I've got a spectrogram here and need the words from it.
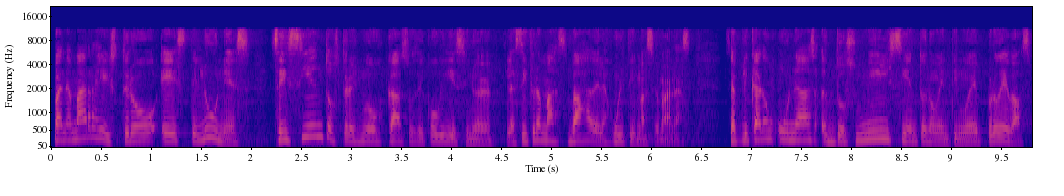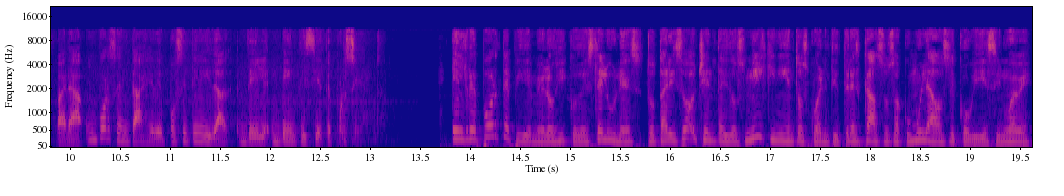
Panamá registró este lunes 603 nuevos casos de COVID-19, la cifra más baja de las últimas semanas se aplicaron unas 2.199 pruebas para un porcentaje de positividad del 27%. El reporte epidemiológico de este lunes totalizó 82.543 casos acumulados de COVID-19.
